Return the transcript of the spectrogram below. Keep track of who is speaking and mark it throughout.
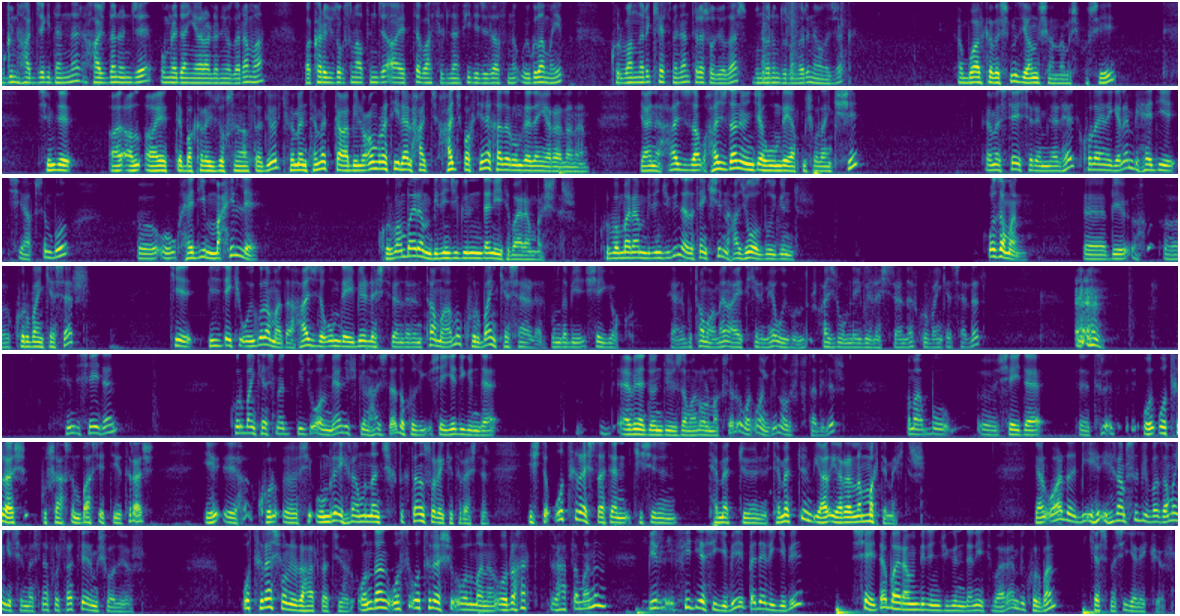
Speaker 1: bugün hacca gidenler hacdan önce umreden yararlanıyorlar ama Bakara 196. ayette bahsedilen fidye cezasını uygulamayıp kurbanları kesmeden tıraş oluyorlar. Bunların durumları ne olacak?
Speaker 2: Ya Bu arkadaşımız yanlış anlamış bu şeyi. Şimdi ayette Bakara 196'da diyor ki femen temetta bil umreti ilel hac. Vaktine kadar umreden yararlanan. Yani hac hacdan önce umre yapmış olan kişi femesteysere minel hed kolayına gelen bir hediye şey yapsın. Bu e, o hediye mahille Kurban Bayramı birinci gününden itibaren başlar. Kurban Bayramı birinci gün de zaten kişinin hacı olduğu gündür. O zaman e, bir e, kurban keser ki bizdeki uygulamada hacla umreyi birleştirenlerin tamamı kurban keserler. Bunda bir şey yok. Yani bu tamamen ayet-i kerimeye uygundur. Hacla umreyi birleştirenler kurban keserler. Şimdi şeyden kurban kesme gücü olmayan üç gün hacda dokuz şey yedi günde evine döndüğü zaman olmak üzere 10 gün oruç tutabilir. Ama bu e, şeyde e, o, o tıraş, bu şahsın bahsettiği tıraş umre ihramından çıktıktan sonraki tıraştır. İşte o tıraş zaten kişinin temettüğünü, temettü yar- yararlanmak demektir. Yani o arada bir ih- ihramsız bir zaman geçirmesine fırsat vermiş oluyor. O tıraş onu rahatlatıyor. Ondan o, o tıraş olmanın, o rahat rahatlamanın bir fidyesi gibi, bedeli gibi şeyde bayramın birinci günden itibaren bir kurban kesmesi gerekiyor.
